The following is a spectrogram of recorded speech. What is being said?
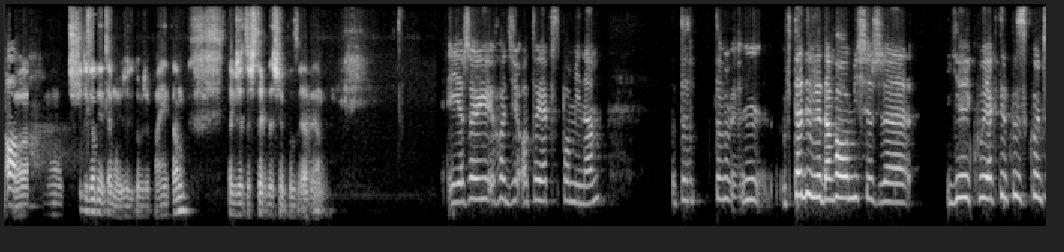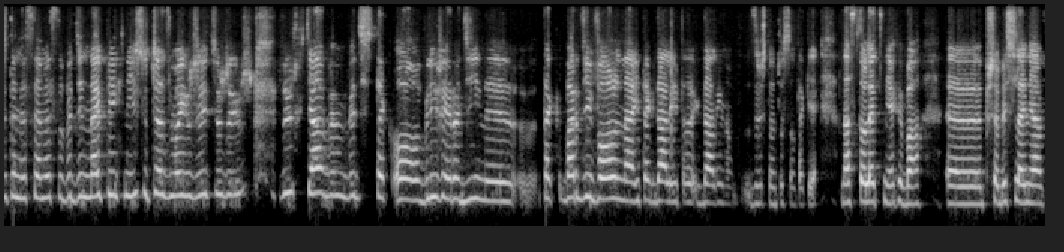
no, trzy tygodnie temu, jeżeli dobrze pamiętam. Także też serdecznie pozdrawiam. Jeżeli chodzi o to, jak wspominam, to, to wtedy wydawało mi się, że jejku, jak tylko skończę ten SMS, to będzie najpiękniejszy czas w moim życiu, że już, że już chciałabym być tak o bliżej rodziny, tak bardziej wolna i tak dalej, i tak dalej. No, zresztą to są takie nastoletnie chyba e, przemyślenia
